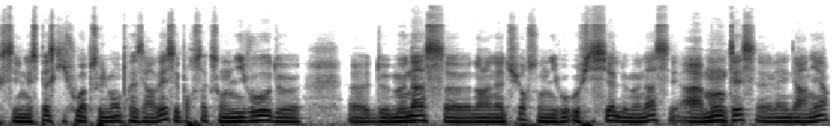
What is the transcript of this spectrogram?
c'est une espèce qu'il faut absolument préserver. C'est pour ça que son niveau de, de menace dans la nature, son niveau officiel de menace, a monté l'année dernière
